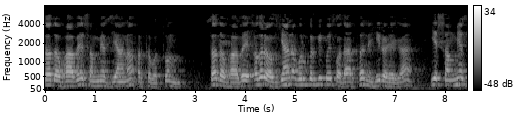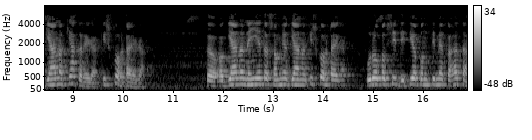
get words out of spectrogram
तद अभावे सम्यक ज्ञान अर्थवत्व तद अभाव अगर अज्ञान बोल करके कोई पदार्थ नहीं रहेगा ये सम्यक ज्ञान क्या करेगा? किसको हटाएगा? तो अज्ञान नहीं है तो सम्यक ज्ञान किसको हटाएगा? पूर्व पक्षी द्वितीय पंक्ति में कहा था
